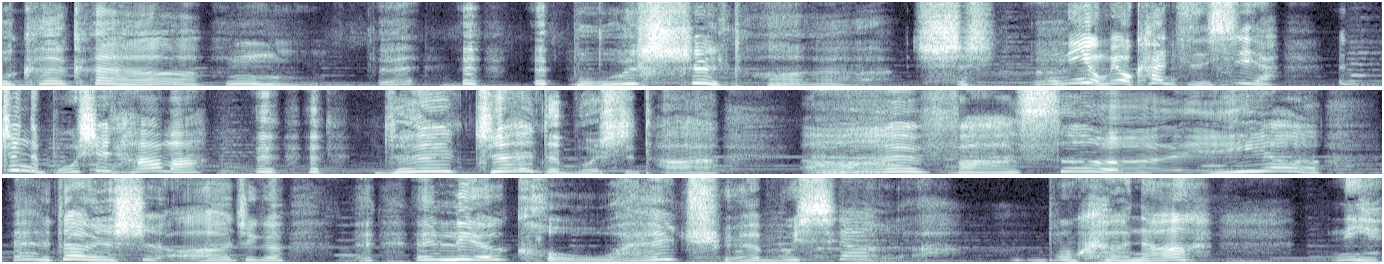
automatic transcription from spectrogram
我看看啊，嗯。哎哎哎，不是他啊！是，你有没有看仔细啊？真的不是他吗？哎哎，真真的不是他啊！发色一样，哎，但是啊，这个哎哎，脸孔完全不像啊！不可能，你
